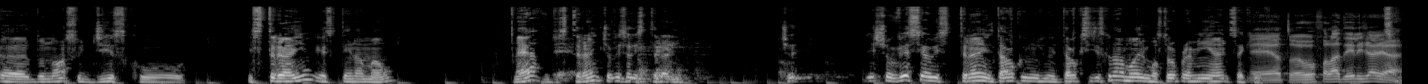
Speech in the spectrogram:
uh, do nosso disco Estranho, esse que tem na mão. É? De estranho? Deixa eu ver se é o estranho. Deixa, deixa eu ver se é o estranho. Ele tava com, ele tava com esse disco na mão, ele mostrou pra mim antes aqui. É, eu, tô, eu vou falar dele já já.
